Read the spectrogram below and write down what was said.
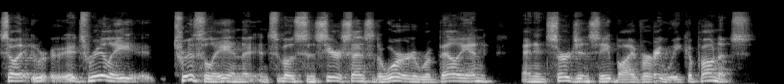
So it, it's really, truthfully, in the, in the most sincere sense of the word, a rebellion and insurgency by very weak opponents.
